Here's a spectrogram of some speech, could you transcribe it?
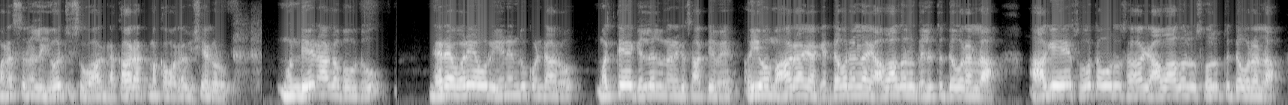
ಮನಸ್ಸಿನಲ್ಲಿ ಯೋಚಿಸುವ ನಕಾರಾತ್ಮಕವಾದ ವಿಷಯಗಳು. ಮುಂದೇನಾಗಬಹುದು? ನೆರೆಹೊರೆಯವರು ಏನೆಂದುಕೊಂಡಾರೋ ಮತ್ತೆ ಗೆಲ್ಲಲು ನನಗೆ ಸಾಧ್ಯವೇ? ಅಯ್ಯೋ ಮಹಾರಾಯ, ಗೆದ್ದವರೆಲ್ಲ, ಯಾವಾಗಲೂ ಗೆಲ್ಲುತ್ತಿದ್ದವರಲ್ಲ. ಹಾಗೆಯೇ ಸೋತವರು ಸಹ ಯಾವಾಗಲೂ ಸೋಲುತ್ತಿದ್ದವರಲ್ಲ.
